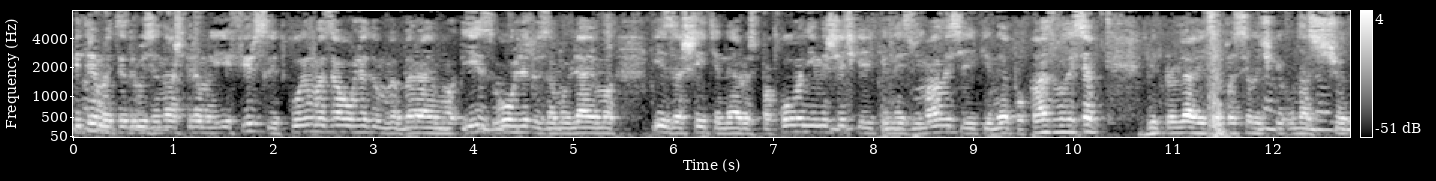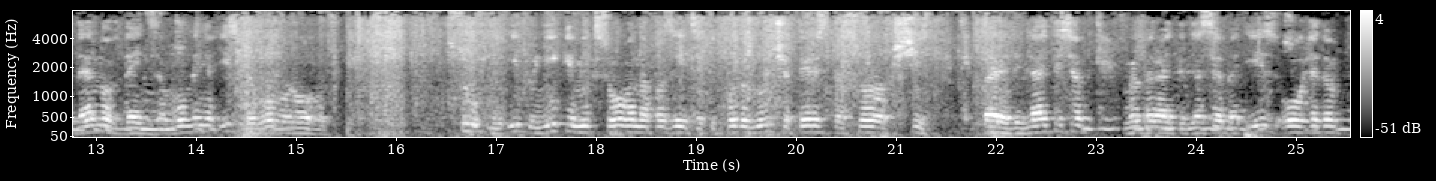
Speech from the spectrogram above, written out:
Підтримуйте, друзі, наш прямий ефір, слідкуємо за оглядом, вибираємо із огляду, замовляємо і зашиті не розпаковані мішечки, які не знімалися, які не показувалися. Відправляються посилочки у нас щоденно в день замовлення із Кривого Рогу. Сукні і туніки міксована позиція під кодом 0446. Передивляйтеся, вибирайте для себе із оглядом.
